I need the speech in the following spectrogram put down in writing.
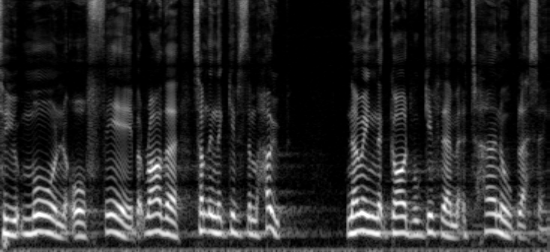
to mourn or fear, but rather something that gives them hope, knowing that God will give them eternal blessing.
